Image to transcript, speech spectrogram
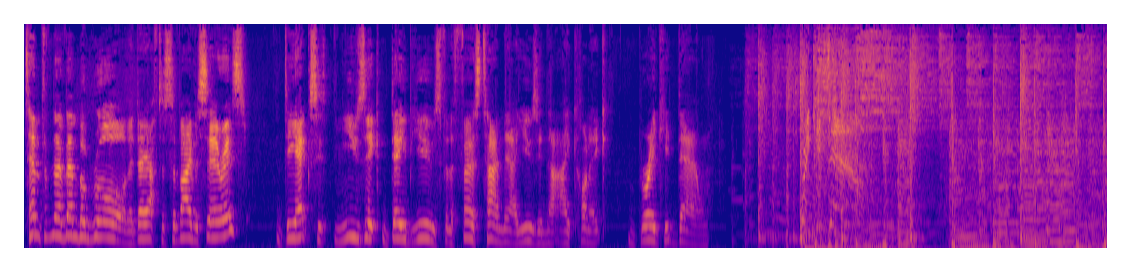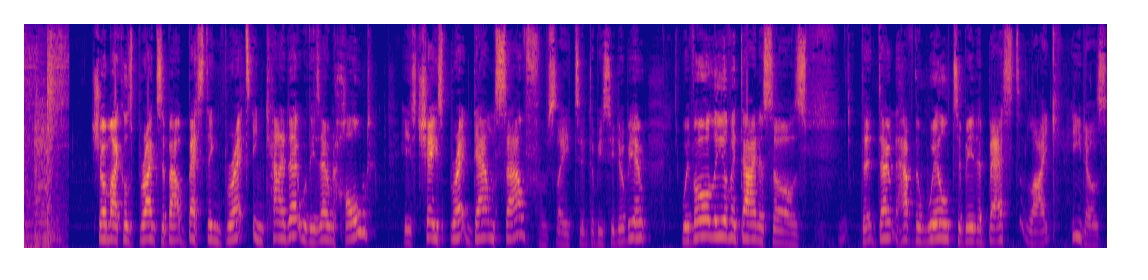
10th of November, Raw, the day after Survivor Series. DX's music debuts for the first time. They are using that iconic "Break It Down." Break it down. Shawn Michaels brags about besting Bret in Canada with his own hold. He's chased Bret down south, obviously to WCW, with all the other dinosaurs that don't have the will to be the best like he does.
